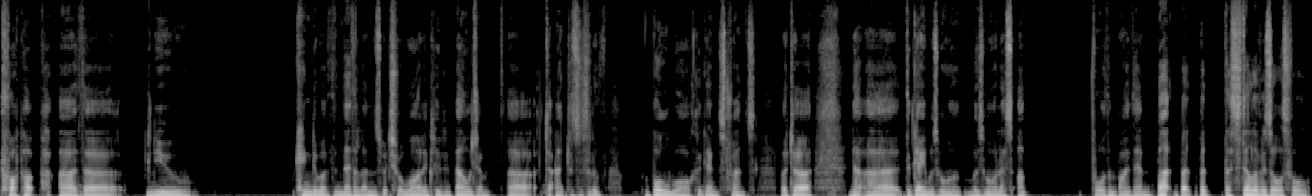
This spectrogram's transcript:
prop up uh, the new kingdom of the Netherlands, which for a while included Belgium, uh, to act as a sort of bulwark against France. But uh, uh, the game was more was more or less up for them by them. But but but they're still a resourceful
